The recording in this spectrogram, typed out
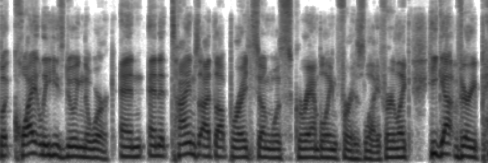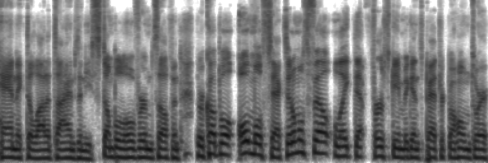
But quietly he's doing the work. And and at times I thought Bryce Young was scrambling for his life or like he got very panicked a lot of times and he stumbled over himself and there were a couple almost sacks. It almost felt like that first game against Patrick Mahomes where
